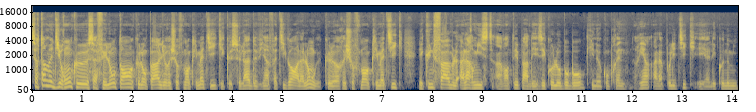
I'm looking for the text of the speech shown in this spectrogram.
Certains me diront que ça fait longtemps que l'on parle du réchauffement climatique et que cela devient fatigant à la longue, que le réchauffement climatique n'est qu'une fable alarmiste inventée par des écolos bobos qui ne comprennent rien à la politique et à l'économie.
